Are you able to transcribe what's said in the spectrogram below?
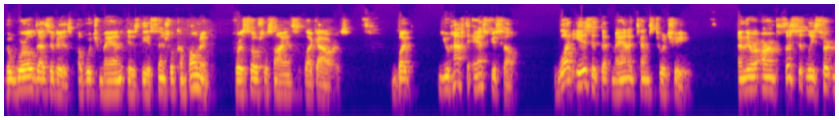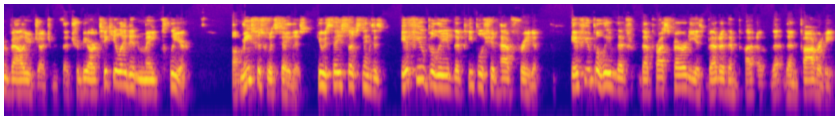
the world as it is, of which man is the essential component for a social science like ours. But you have to ask yourself, what is it that man attempts to achieve? And there are implicitly certain value judgments that should be articulated and made clear. Uh, Mises would say this. He would say such things as if you believe that people should have freedom, if you believe that that prosperity is better than uh, than poverty,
